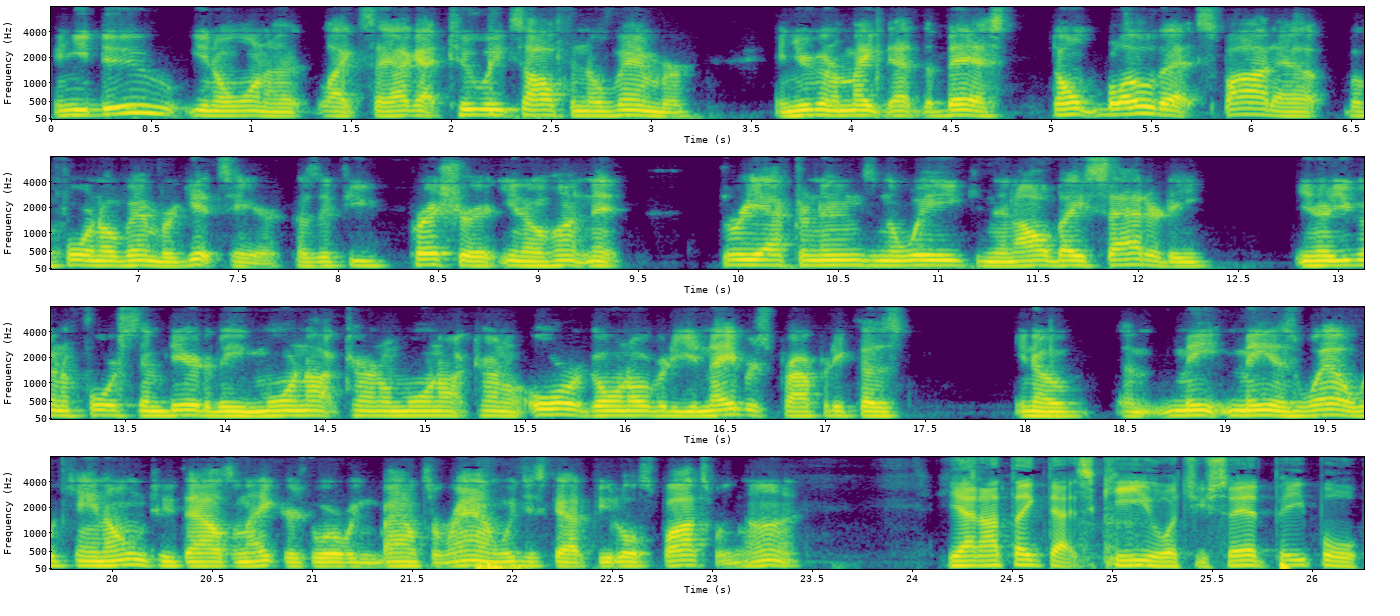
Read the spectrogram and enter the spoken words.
and you do, you know, want to like say I got two weeks off in November and you're gonna make that the best, don't blow that spot out before November gets here. Because if you pressure it, you know, hunting it three afternoons in the week and then all day Saturday, you know, you're going to force them deer to be more nocturnal, more nocturnal, or going over to your neighbor's property because, you know, um, me me as well. We can't own two thousand acres where we can bounce around. We just got a few little spots we can hunt. Yeah, and I think that's key. What you said, people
